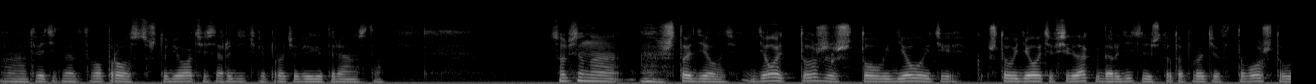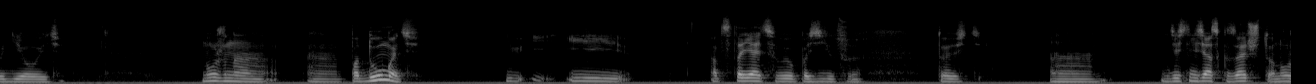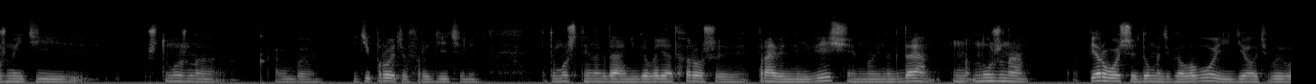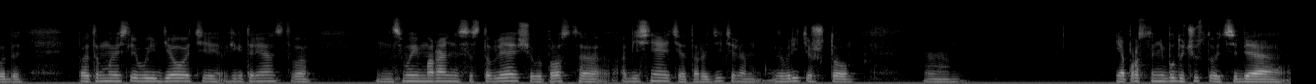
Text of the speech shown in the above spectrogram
э, ответить на этот вопрос, что делать, если родители против вегетарианства. Собственно, что делать? Делать то же, что вы делаете, что вы делаете всегда, когда родители что-то против того, что вы делаете нужно э, подумать и, и, и отстоять свою позицию. То есть э, здесь нельзя сказать, что нужно идти, что нужно как бы идти против родителей, потому что иногда они говорят хорошие, правильные вещи, но иногда нужно в первую очередь думать головой и делать выводы. Поэтому если вы делаете вегетарианство своей моральной составляющей, вы просто объясняете это родителям, говорите, что э, я просто не буду чувствовать себя,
